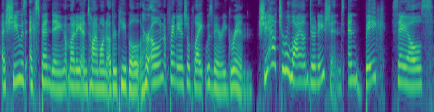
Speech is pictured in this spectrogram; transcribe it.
as she was expending money and time on other people, her own financial plight was very grim. She had to rely on donations and bake sales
